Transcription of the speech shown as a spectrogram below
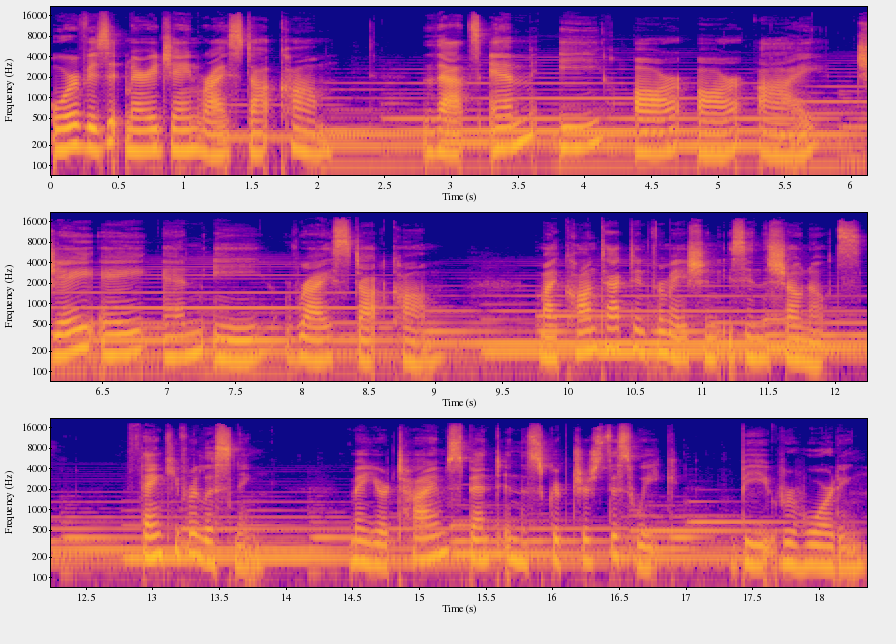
or visit merrijanerice.com. That's M-E-R-R-I-J-A-N-E rice.com. My contact information is in the show notes. Thank you for listening. May your time spent in the scriptures this week be rewarding.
